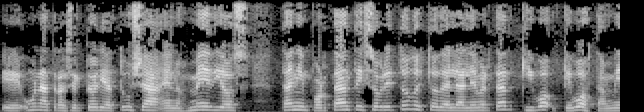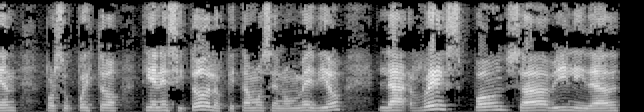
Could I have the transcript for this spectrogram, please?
eh, una trayectoria tuya en los medios tan importante y sobre todo esto de la libertad que que vos también, por supuesto, tienes y todos los que estamos en un medio, la responsabilidad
